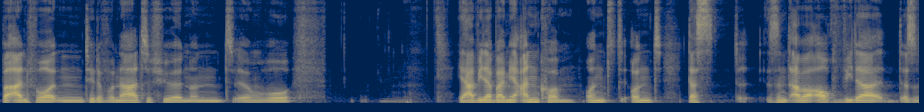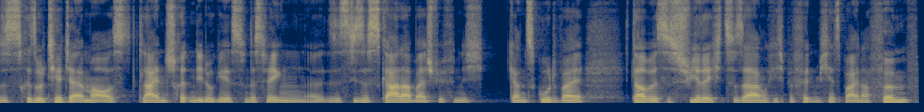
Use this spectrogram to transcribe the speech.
beantworten, Telefonate führen und irgendwo ja wieder bei mir ankommen. Und, und das sind aber auch wieder, also das resultiert ja immer aus kleinen Schritten, die du gehst. Und deswegen äh, ist dieses Skala-Beispiel, finde ich, ganz gut, weil ich glaube, es ist schwierig zu sagen, okay, ich befinde mich jetzt bei einer 5.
